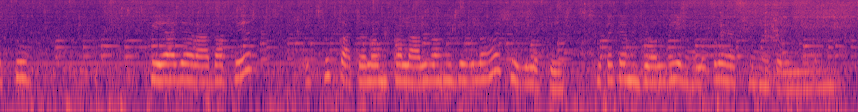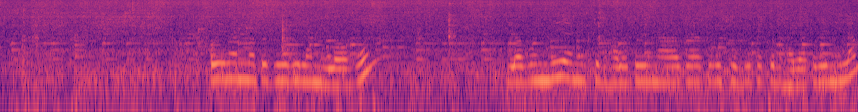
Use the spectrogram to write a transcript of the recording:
একটু পেঁয়াজ আর আদা পেস্ট, একটু কাঁচা লঙ্কা, লাল রঙের যেগুলো হয় সেগুলো পেস্ট। সেটাকে আমি জল দিয়ে ভালো করে একসঙ্গে করে নিলাম। পরিমাণ মতো দিয়ে দিলাম লবণ। লবণ দিয়ে আমি একটু ভালো করে নাড়াচাড়া করে সবজিটাকে ভাজা করে নিলাম।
